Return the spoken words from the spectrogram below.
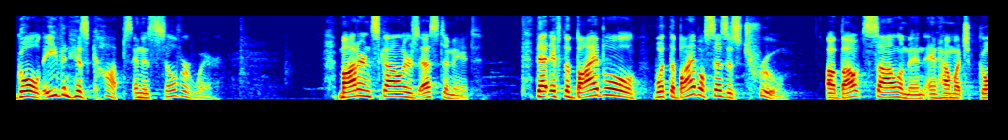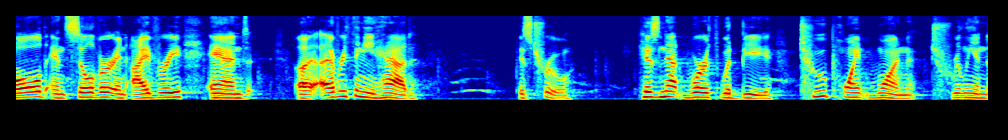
gold, even his cups and his silverware. Modern scholars estimate that if the Bible, what the Bible says is true about Solomon and how much gold and silver and ivory and uh, everything he had is true, his net worth would be $2.1 trillion.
